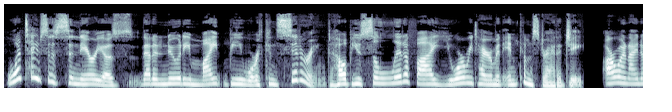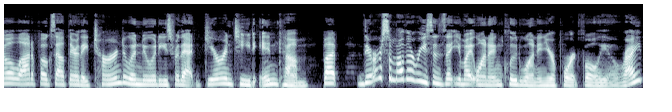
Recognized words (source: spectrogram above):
what types of scenarios that annuity might be worth considering to help you solidify your retirement income strategy. Arwen, I know a lot of folks out there, they turn to annuities for that guaranteed income, but there are some other reasons that you might want to include one in your portfolio, right?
